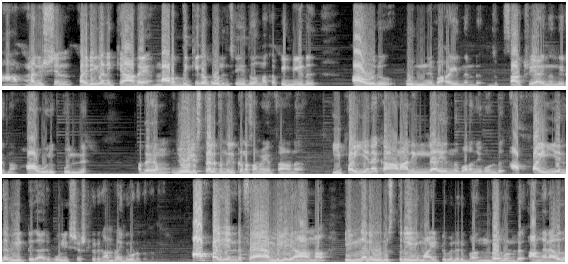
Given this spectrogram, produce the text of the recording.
ആ മനുഷ്യൻ പരിഗണിക്കാതെ മർദ്ദിക്കുക പോലും ചെയ്തു എന്നൊക്കെ പിന്നീട് ആ ഒരു കുഞ്ഞ് പറയുന്നുണ്ട്. ദൃക്സാക്ഷിയായി നിന്നിരുന്ന ആ ഒരു കുഞ്ഞ്. അദ്ദേഹം ജോലി സ്ഥലത്ത് നിൽക്കുന്ന സമയത്താണ് ഈ പയ്യനെ കാണാനില്ല എന്ന് പറഞ്ഞുകൊണ്ട് ആ പയ്യന്റെ വീട്ടുകാർ പോലീസ് സ്റ്റേഷനിൽ ഒരു കംപ്ലൈന്റ് കൊടുക്കുന്നത്. ആ പയ്യന്റെ ഫാമിലിയാണ് ഇങ്ങനെ ഒരു സ്ത്രീയുമായിട്ട് ഇവനൊരു ബന്ധമുണ്ട്. അങ്ങനെ അത്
